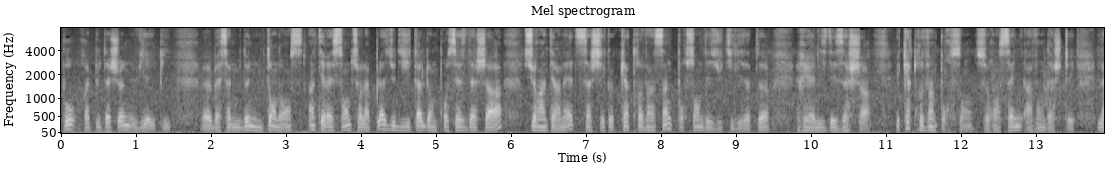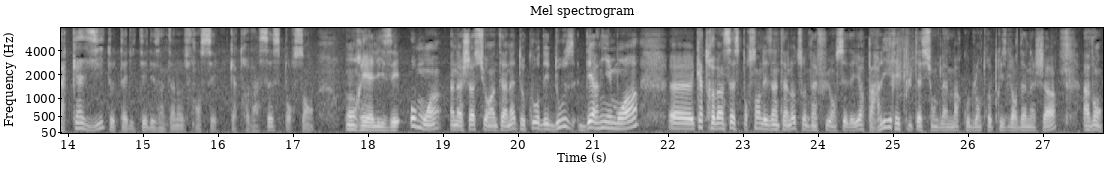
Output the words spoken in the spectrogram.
pour Reputation VIP. Euh, bah, ça nous donne une tendance intéressante sur la place du digital dans le process d'achat. Sur Internet, sachez que 85% des utilisateurs réalisent des achats et 80% se renseignent avant d'acheter. La quasi-totalité des internautes français, 96%, ont réalisé au moins un achat sur Internet au cours des 12 derniers mois. 96% euh, des internautes sont influencés d'ailleurs par l'irréputation de la marque ou de l'entreprise lors d'un achat. Avant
